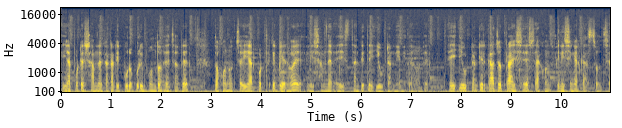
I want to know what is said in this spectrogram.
এয়ারপোর্টের সামনের কাটাটি পুরোপুরি বন্ধ হয়ে যাবে, তখন হচ্ছে এয়ারপোর্ট থেকে বের হয়ে এই সামনের এই স্থানটিতে ইউটার্ন নিয়ে নিতে হবে। এই ইউটার্নটির কাজও প্রায় শেষ, এখন ফিনিশিংয়ের কাজ চলছে।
